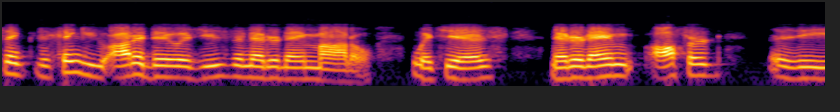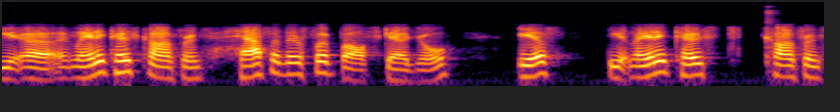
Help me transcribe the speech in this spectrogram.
think the thing you ought to do is use the Notre Dame model, which is Notre Dame offered the uh, Atlantic Coast Conference half of their football schedule if the Atlantic Coast Conference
